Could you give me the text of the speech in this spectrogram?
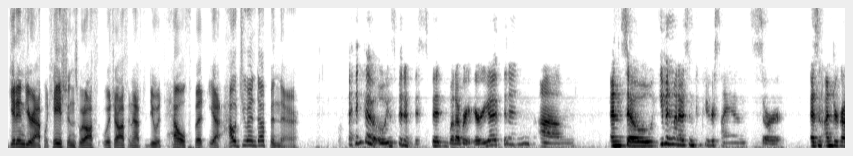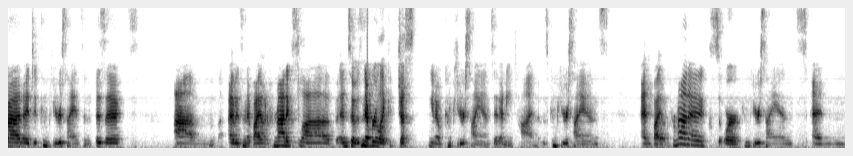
get into your applications, which often have to do with health. But yeah, how'd you end up in there? I think I've always been a misfit in whatever area I've been in. Um, and so even when I was in computer science or as an undergrad, I did computer science and physics. Um, I was in a bioinformatics lab, and so it was never like just you know computer science at any time. It was computer science and bioinformatics, or computer science and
